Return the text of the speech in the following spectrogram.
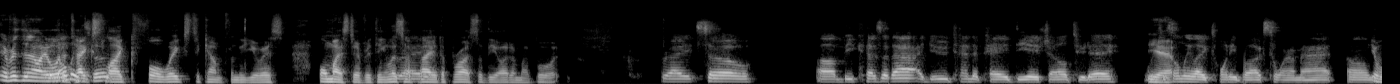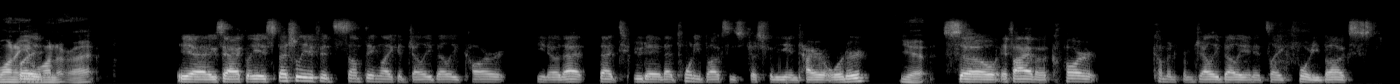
everything I order takes took, like four weeks to come from the US. Almost everything, unless right. I pay the price of the item I bought. Right. So um, because of that, I do tend to pay DHL today, which yeah. is only like twenty bucks to where I'm at. Um, you want it, but, you want it, right? Yeah, exactly. Especially if it's something like a Jelly Belly cart. You know that that two day that twenty bucks is just for the entire order. Yeah. So if I have a cart coming from Jelly Belly and it's like 40 bucks,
